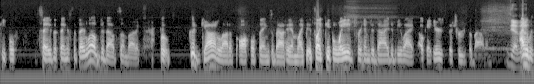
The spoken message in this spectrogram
people say the things that they loved about somebody. But good God, a lot of awful things about him. Like it's like people waited for him to die to be like, okay, here's the truth about him. yeah, I was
